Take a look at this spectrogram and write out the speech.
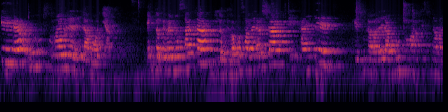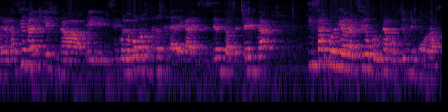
que era un roble de Eslavonia. Esto que vemos acá y lo que vamos a ver allá es calder, que es una madera mucho más que es una madera nacional, y es una, eh, se colocó más o menos en la década del 60 o 70. Quizás podría haber sido por una cuestión de moda.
